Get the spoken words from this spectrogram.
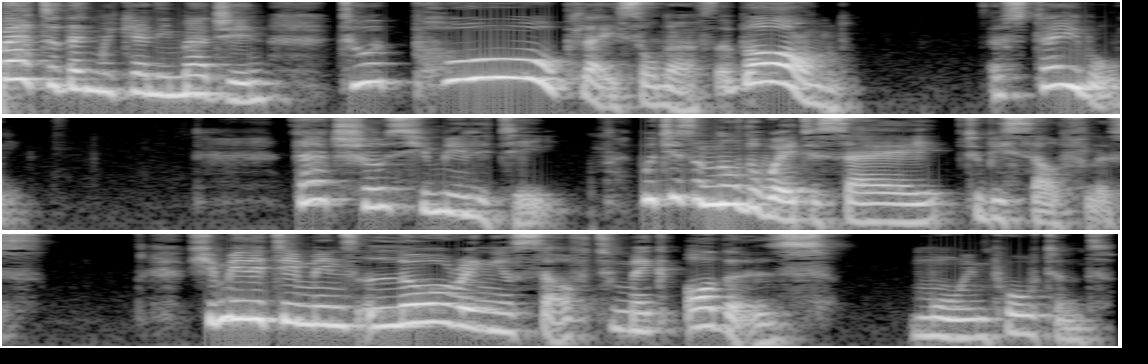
better than we can imagine to a poor place on earth, a barn, a stable. That shows humility, which is another way to say to be selfless. Humility means lowering yourself to make others more important.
